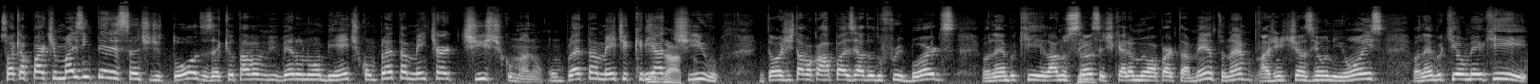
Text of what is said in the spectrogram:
Só que a parte mais interessante de todas é que eu tava vivendo num ambiente completamente artístico, mano. Completamente criativo. Então a gente tava com a rapaziada do Freebirds. Eu lembro que lá no Sunset, que era o meu apartamento, né? A gente tinha as reuniões. Eu lembro que eu meio que.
